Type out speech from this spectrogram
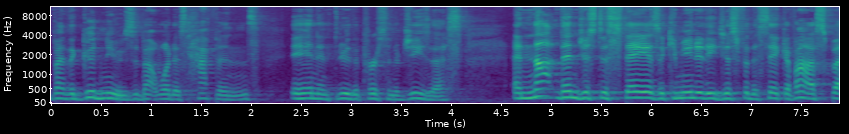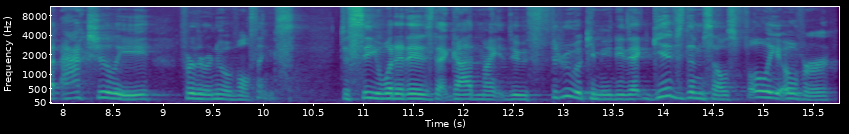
by the good news about what has happened in and through the person of Jesus. And not then just to stay as a community just for the sake of us, but actually for the renewal of all things. To see what it is that God might do through a community that gives themselves fully over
